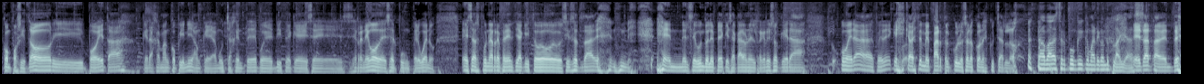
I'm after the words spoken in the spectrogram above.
compositor y poeta que era Germán Copini, aunque a mucha gente pues dice que se, se renegó de ser punk. Pero bueno, esa fue una referencia que hizo Silencio Total en, en el segundo LP que sacaron el regreso, que era... ¿Cómo era, Fede? Que, que a veces me parto el culo solo con escucharlo. Más vale ser punky que maricón de playas. Exactamente.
